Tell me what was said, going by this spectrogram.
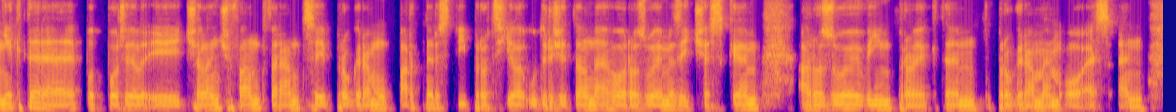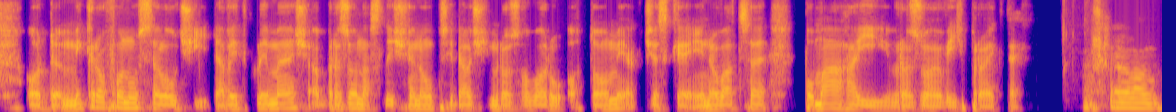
některé podpořil i Challenge Fund v rámci programu Partnerství pro cíle udržitelného rozvoje mezi Českem a rozvojovým projektem programem OSN. Od mikrofonu se loučí David Klimeš a brzo naslyšenou při dalším rozhovoru o tom, jak české inovace pomáhají v rozvojových projektech. Naschledanou.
